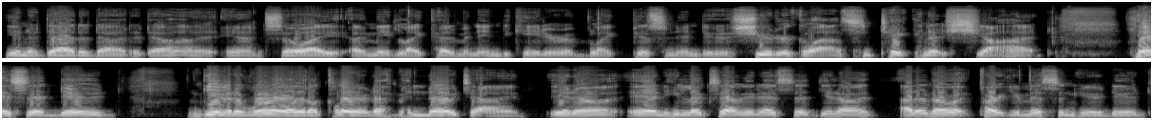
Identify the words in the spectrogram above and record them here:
you know, da da da da da. And so I, I made like kind of an indicator of like pissing into a shooter glass and taking a shot. I said, dude, give it a whirl, it'll clear it up in no time, you know? And he looks at me and I said, you know, I don't know what part you're missing here, dude.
